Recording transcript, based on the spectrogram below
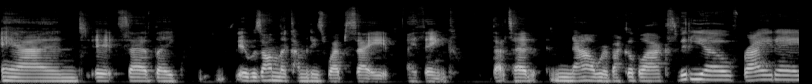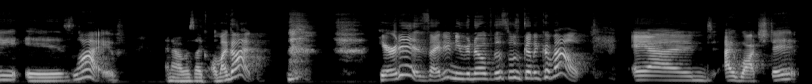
And it said, like, it was on the company's website, I think, that said, now Rebecca Black's video Friday is live. And I was like, oh my God, here it is. I didn't even know if this was going to come out. And I watched it,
